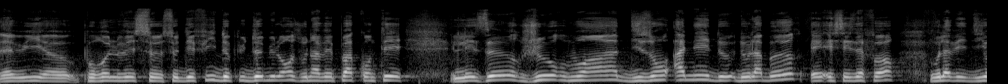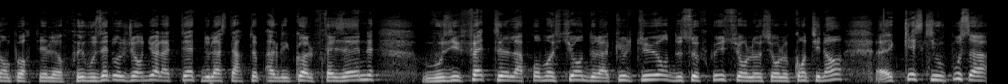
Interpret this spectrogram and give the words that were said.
Eh oui, euh, pour relever ce, défi, depuis 2011, vous n'avez pas compté les heures, jours, mois, disons années de, labeur et, ces efforts, vous l'avez dit, ont porté leurs fruits. Vous êtes aujourd'hui à la tête de la start-up agricole Fraisen. Vous y faites la promotion de la culture de ce fruit sur le, continent. Euh, Qu'est-ce qui vous pousse à,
